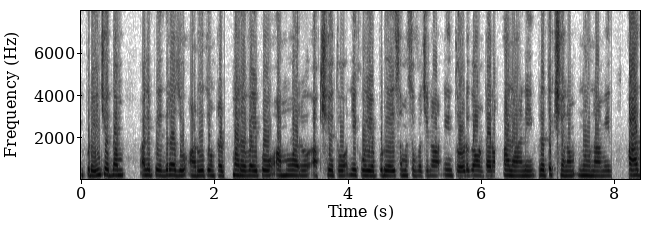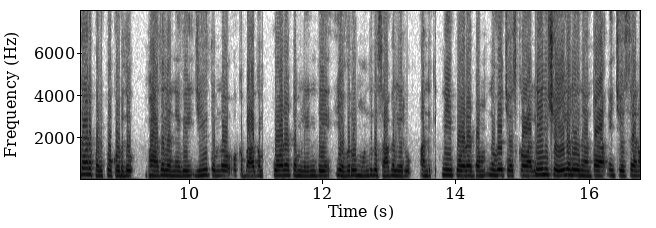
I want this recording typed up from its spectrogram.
ఇప్పుడు ఏం చేద్దాం అని పెద్దరాజు అడుగుతుంటాడు. మరోవైపు అమ్మవారు అక్షయ్తో నీకు ఎప్పుడు ఏ సమస్య వచ్చినా నేను తోడుగా ఉంటాను. అలా అని ప్రతి క్షణం నువ్వు నా మీద ఆధారపడిపోకూడదు. బాధలనేవి జీవితంలో ఒక భాగం. పోరాటం లేనిదే ఎవరూ ముందుకు సాగలేరు. అందుకే నీ పోరాటం నువ్వే చేసుకోవాలి. నేను చేయగలిగినంత నేను చేశాను.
